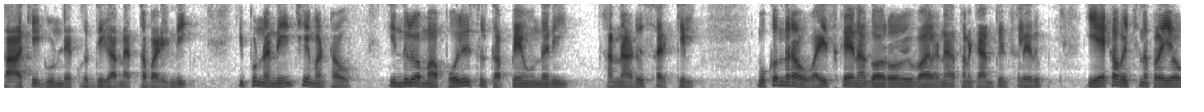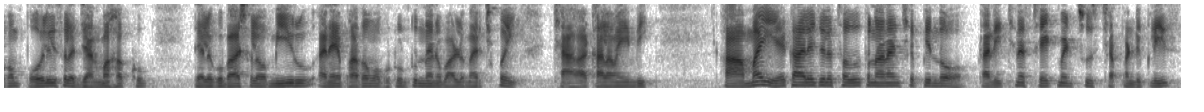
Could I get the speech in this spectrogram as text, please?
కాకి గుండె కొద్దిగా మెత్తబడింది. ఇప్పుడు నన్ను ఏం చేయమంటావు? ఇందులో మా పోలీసులు తప్పే ఉందని అన్నాడు సర్కిల్. ముకుందర వయసుకైనా గౌరవం ఇవ్వాలని అతనికి అనిపించలేదు. ఏకవచన ప్రయోగం పోలీసుల జన్మ హక్కు. తెలుగు భాషలో మీరు అనే పదం ఒకటి ఉంటుందని వాళ్ళు మర్చిపోయి చాలా కాలమైంది. ఆ అమ్మాయి ఏ కాలేజీలో చదువుతున్నానని చెప్పిందో తను ఇచ్చిన స్టేట్మెంట్ చూసి చెప్పండి ప్లీజ్.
